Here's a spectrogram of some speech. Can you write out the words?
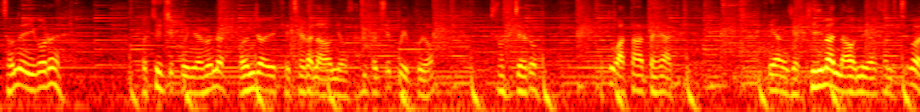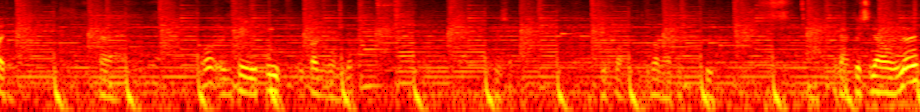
저는 이거를 어떻게 찍고 있냐면은 먼저 이렇게 제가 나온 영상 한번 찍고 있고요. 두 번째로 또 왔다 갔다 해야 돼. 그냥 이제 길만 나오는 영상도 찍어야 돼. 네. 어 여기 되게 예쁜 옷가게인데. 보이죠? 이거 누가 봐도. 음. 자, 그다음 또 지나오는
